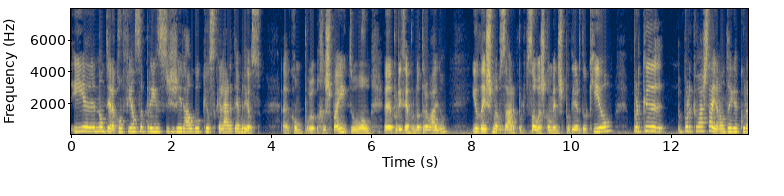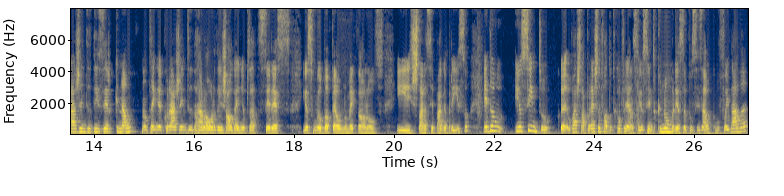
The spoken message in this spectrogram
e uh, não ter a confiança para exigir algo que eu se calhar até mereço. Uh, como respeito, ou, uh, por exemplo, no trabalho, eu deixo-me abusar por pessoas com menos poder do que eu, porque porque lá está, eu não tenho a coragem de dizer que não, não tenho a coragem de dar ordens a alguém, apesar de ser esse, esse o meu papel no McDonald's e estar a ser paga para isso. Então eu sinto, eh, lá está, por esta falta de confiança, eu sinto que não mereço a posição que me foi dada,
